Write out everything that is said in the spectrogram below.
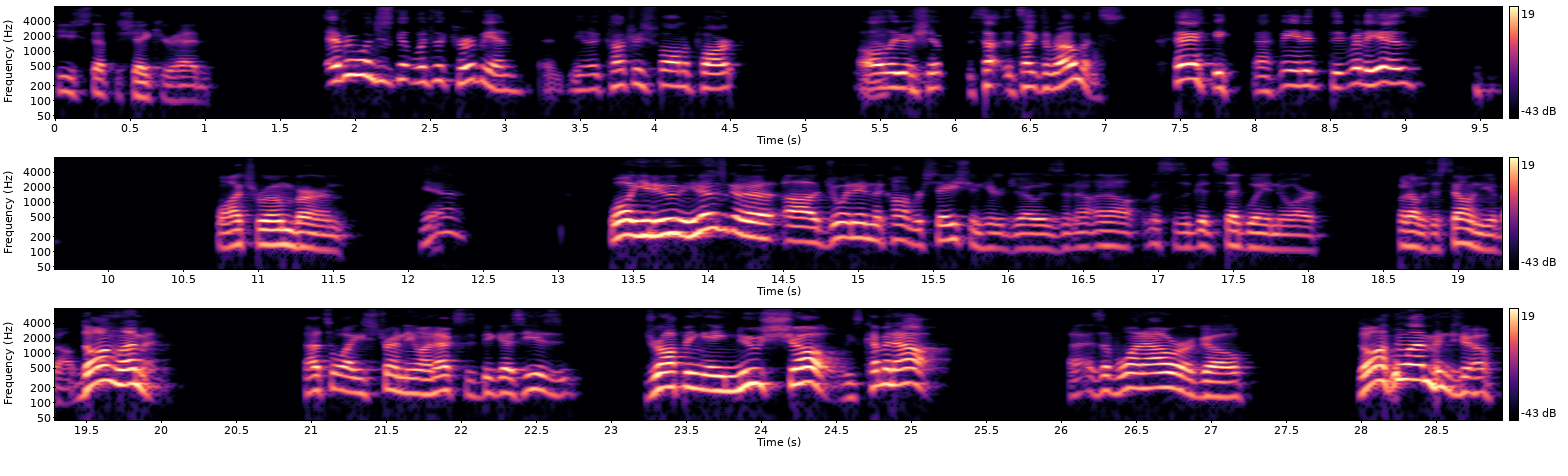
You just have to shake your head. everyone just get, went to the Caribbean. You know, country's falling apart. All Yeah. leadership. It's, not- it's like the Romans. Hey, I mean, it, it really is. Watch Rome burn. Yeah. Well, you know, you know who's going to uh, join in the conversation here, Joe? Is and, uh, this is a good segue into our what I was just telling you about. Don Lemon. That's why he's trending on X is because he is dropping a new show. He's coming out uh, as of one hour ago. Don Lemon, Joe.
